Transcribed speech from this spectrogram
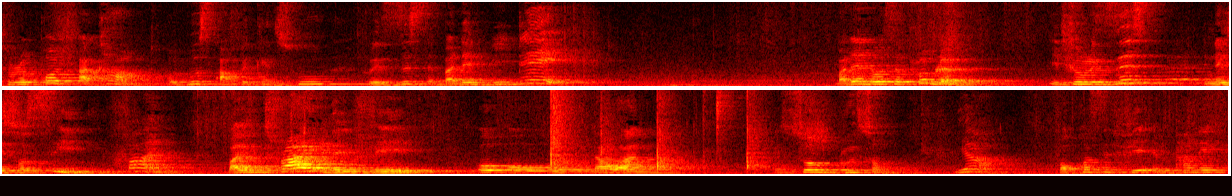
to report account of those Africans who resisted, but then we did. But then there was a problem. If you resist and they succeed, fine. But you try and then you fail, oh oh, that one is so gruesome. Yeah, for causing fear and panic.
